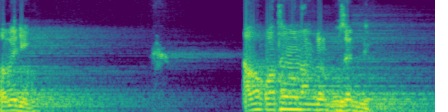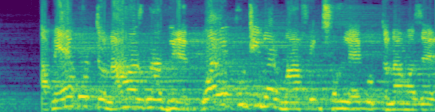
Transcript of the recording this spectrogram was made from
হবে নি? আমার কথা মনে আপনার বুঝেননি। আপনি এক ওয়াক্ত নামাজ না ফিরে কয়েক কোটি বার মাহফিল শুনলে এক ওয়াক্ত নামাজের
